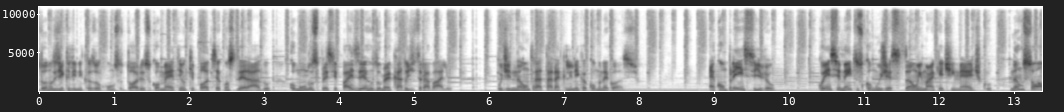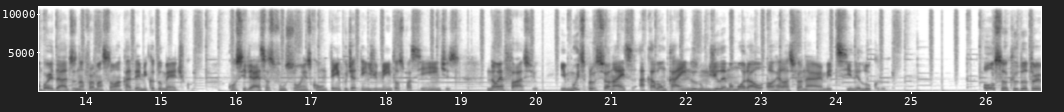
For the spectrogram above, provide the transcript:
donos de clínicas ou consultórios, cometem o que pode ser considerado como um dos principais erros do mercado de trabalho: o de não tratar a clínica como negócio. É compreensível. Conhecimentos como gestão e marketing médico não são abordados na formação acadêmica do médico. Conciliar essas funções com o tempo de atendimento aos pacientes não é fácil, e muitos profissionais acabam caindo num dilema moral ao relacionar medicina e lucro. Ouça o que o Dr.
